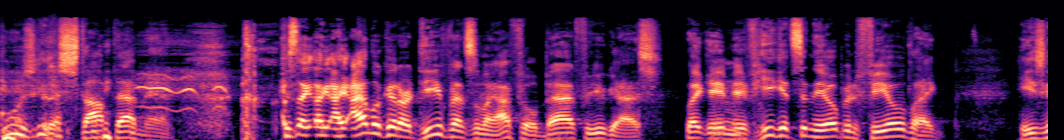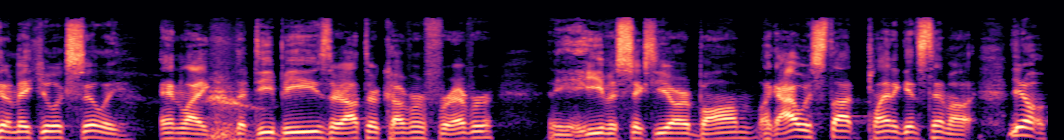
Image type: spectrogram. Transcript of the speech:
who's gonna stop that man? Because like, like I, I look at our defense, I'm like, I feel bad for you guys. Like if, mm. if he gets in the open field, like he's gonna make you look silly. And like the DBs, they're out there covering forever, and he heave a 60 yard bomb. Like I always thought playing against him, I, you know,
